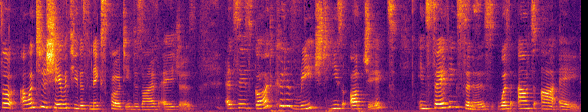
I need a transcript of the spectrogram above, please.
So I want to share with you this next quote in Desire of Ages. It says, God could have reached his object in saving sinners without our aid.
